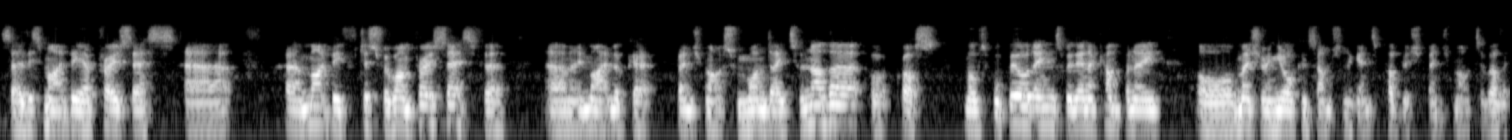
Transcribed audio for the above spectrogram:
So this might be a process, uh, uh, might be just for one process, for um, it might look at benchmarks from one day to another or across multiple buildings within a company or measuring your consumption against published benchmarks of other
